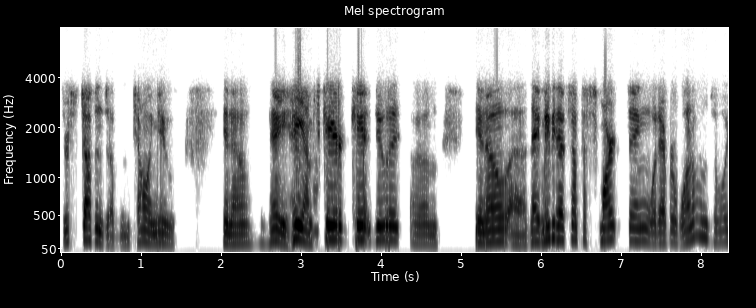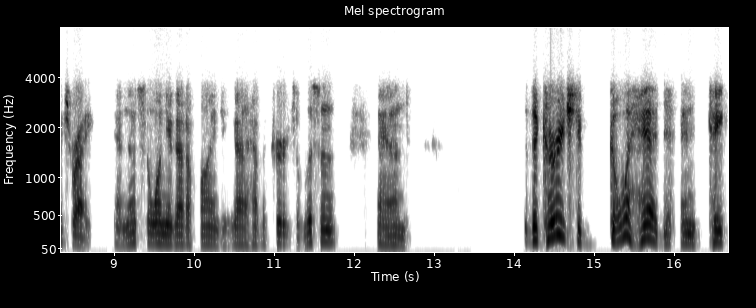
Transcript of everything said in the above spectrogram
There's dozens of them telling you, you know, hey, hey, I'm scared, can't do it. Um, you know, uh, they, maybe that's not the smart thing, whatever. One of them's always right, and that's the one you got to find. You got to have the courage to listen, and the courage to go ahead and take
